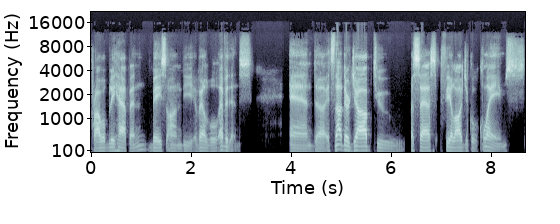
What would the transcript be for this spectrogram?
probably happened based on the available evidence. And uh, it's not their job to assess theological claims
